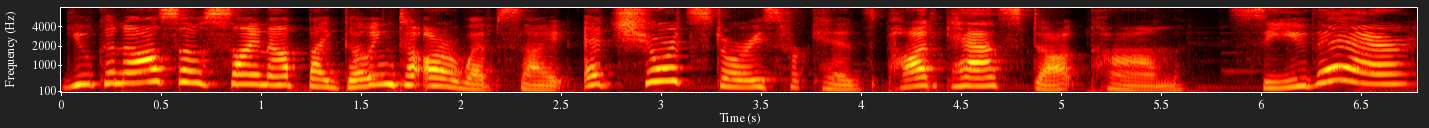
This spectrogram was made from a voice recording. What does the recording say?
You can also sign up by going to our website at shortstoriesforkidspodcast.com. See you there!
